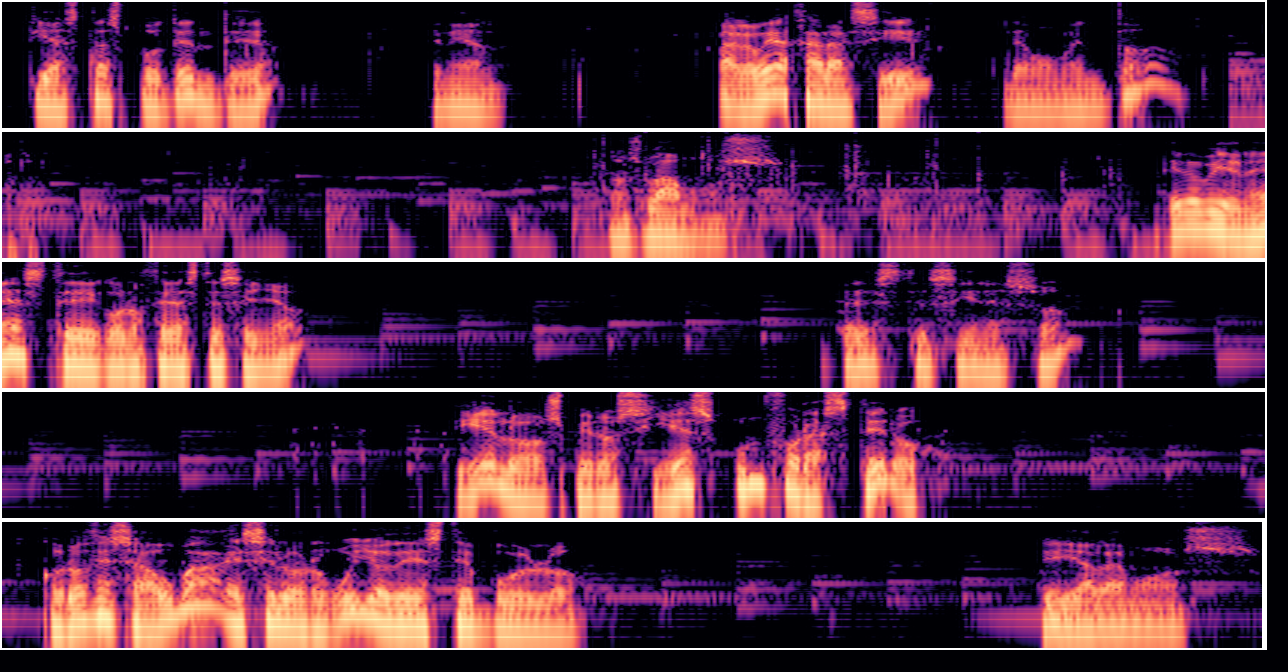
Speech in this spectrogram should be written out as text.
Hostia, estás potente, ¿eh? Genial. Vale, lo voy a dejar así, de momento. Nos vamos. Me ha ido bien, ¿eh? Este, conocer a este señor. A ver, ¿este quiénes son? Cielos, pero si es un forastero. ¿Conoces a Uva? Es el orgullo de este pueblo. Ya la hemos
